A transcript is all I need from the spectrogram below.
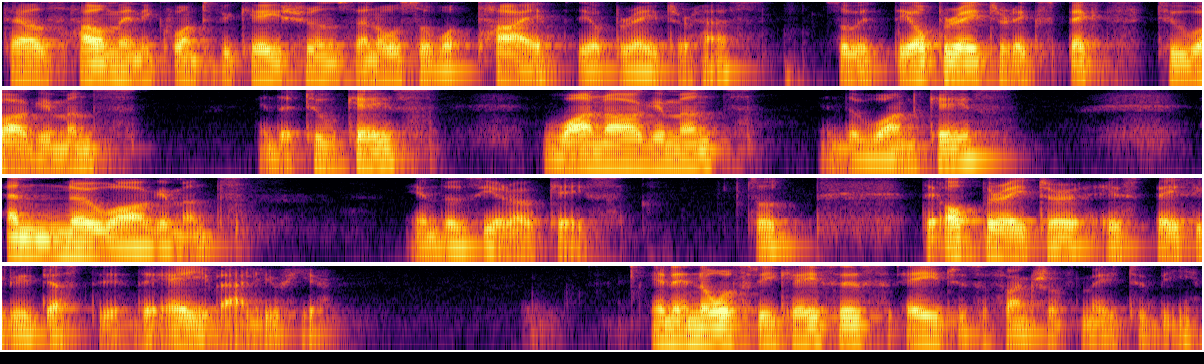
tells how many quantifications and also what type the operator has. So the operator expects two arguments in the two case, one argument in the one case, and no argument in the zero case. So the operator is basically just the, the A value here. And in all three cases, h is a function from A to B.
